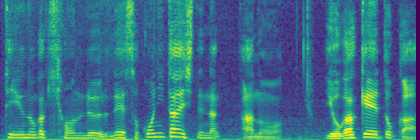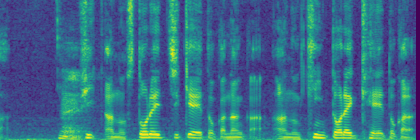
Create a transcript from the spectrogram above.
っていうのが基本ルールでそこに対してなあのヨガ系とかーはい。フィあのストレッチ系とかなんかあの筋トレ系とか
